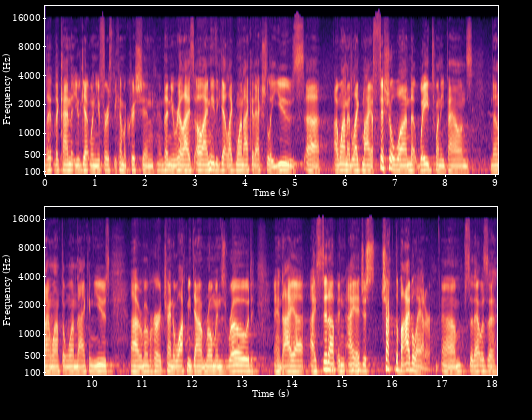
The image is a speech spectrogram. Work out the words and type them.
the, the, kind that you get when you first become a Christian, and then you realize, oh, I need to get like one I could actually use. Uh, I wanted like my official one that weighed 20 pounds, and then I want the one that I can use. I remember her trying to walk me down Romans Road, and I, uh, I stood up and I just chucked the Bible at her. Um, so that was, a,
